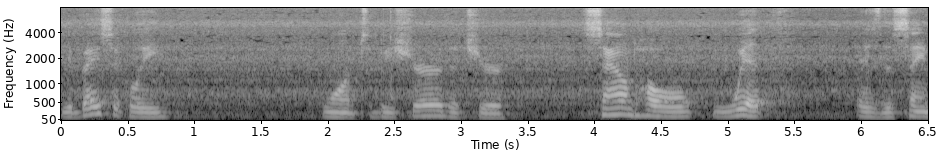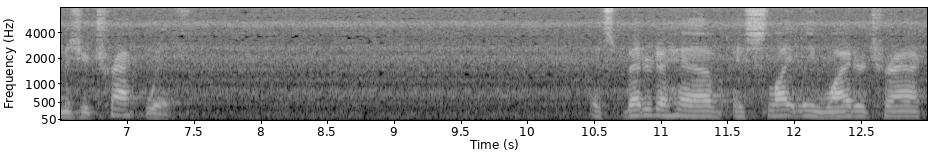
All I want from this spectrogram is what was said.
You basically want to be sure that your sound hole width is the same as your track width. It's better to have a slightly wider track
